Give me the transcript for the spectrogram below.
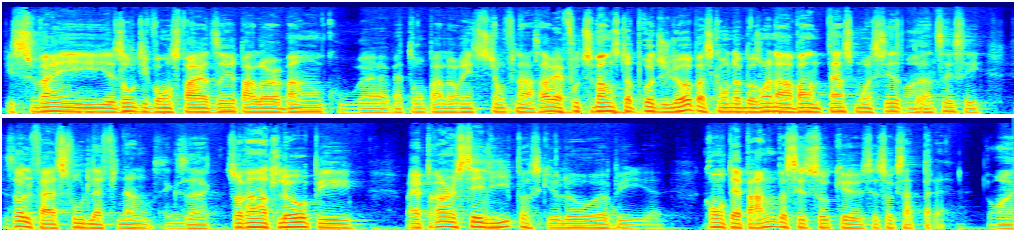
Puis souvent, ils- les autres, ils vont se faire dire par leur banque ou, euh, mettons, par leur institution financière, il faut que tu vendes ce produit-là parce qu'on a besoin d'en vendre tant ce mois-ci. Ouais. C'est c'est ça le fast-food de la finance. Exact. Tu rentres là, puis ben, prends un CELI parce que là, euh, puis euh, compte épargne, parce que c'est ça, que, c'est ça que ça te prend. Ouais.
